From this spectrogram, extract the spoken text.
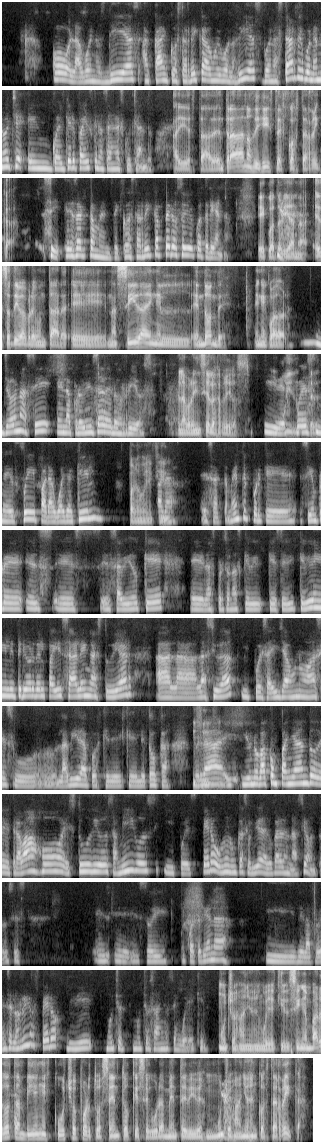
Hola, buenos días. Acá en Costa Rica, muy buenos días, buenas tardes, buenas noches en cualquier país que nos estén escuchando. Ahí está. De entrada nos dijiste Costa Rica. Sí, exactamente, Costa Rica, pero soy ecuatoriana. Ecuatoriana. Eso te iba a preguntar. Eh, ¿Nacida en el, en dónde? En Ecuador. Yo nací en la provincia de Los Ríos. En la provincia de Los Ríos. Y después me fui para Guayaquil. Para Guayaquil. exactamente, porque siempre es, es es sabido que eh, las personas que, que, se, que, viven en el interior del país salen a estudiar a la, la, ciudad y pues ahí ya uno hace su, la vida pues que, que le toca, ¿verdad? Y, uno va acompañando de trabajo, estudios, amigos y pues, pero uno nunca se olvida del lugar de nación. Entonces, eh, eh, soy ecuatoriana y de la provincia de Los Ríos, pero viví muchos muchos años en Guayaquil. Muchos años en Guayaquil. Sin embargo, también escucho por tu acento que seguramente vives muchos años en Costa Rica.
